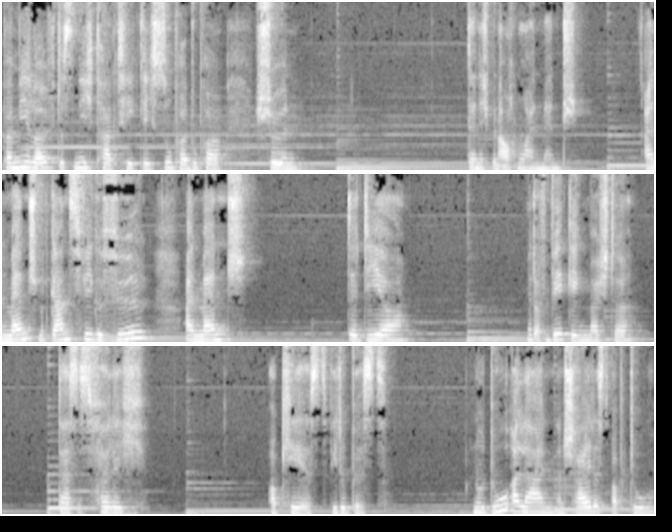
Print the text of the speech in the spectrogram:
Bei mir läuft es nicht tagtäglich super duper schön, denn ich bin auch nur ein Mensch. Ein Mensch mit ganz viel Gefühl, ein Mensch, der dir mit auf den Weg gehen möchte, dass es völlig okay ist, wie du bist. Nur du allein entscheidest, ob du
